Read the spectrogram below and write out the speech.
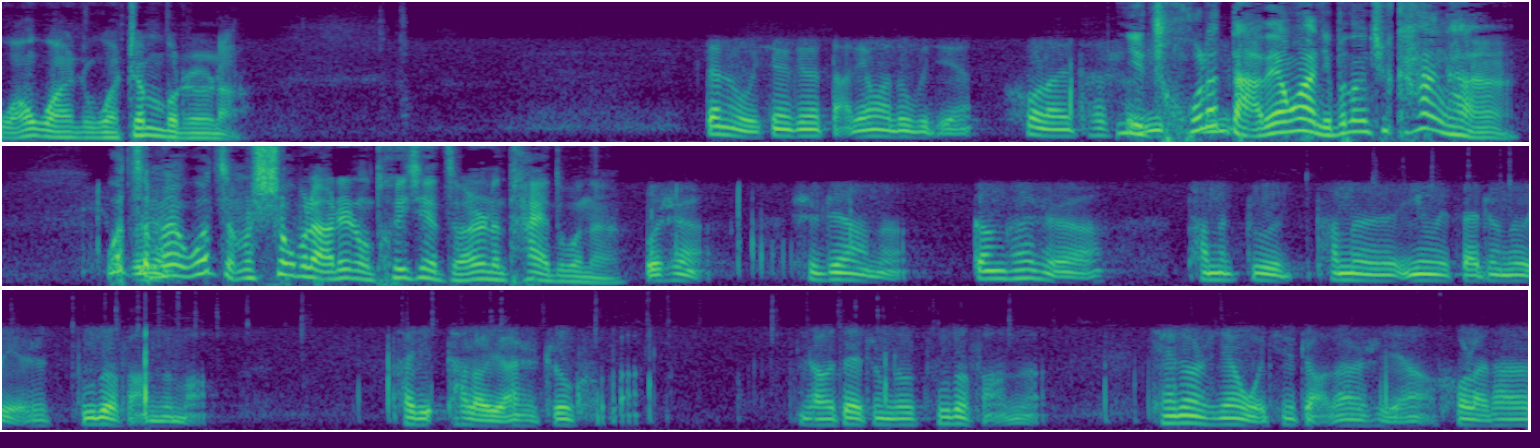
我，我我真不知道。但是我现在给他打电话都不接，后来他说。你除了打电话，你不能去看看？我怎么我怎么受不了这种推卸责任的态度呢？不是，是这样的，刚开始他们住，他们因为在郑州也是租的房子嘛，他就他老家是周口的，然后在郑州租的房子，前一段时间我去找他的时间，后来他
